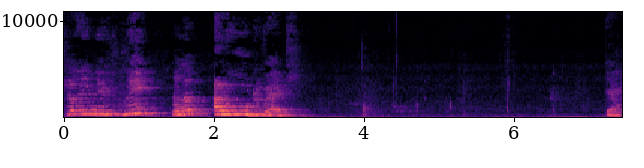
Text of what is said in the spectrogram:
showing you green, yellow, and the reds. There.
